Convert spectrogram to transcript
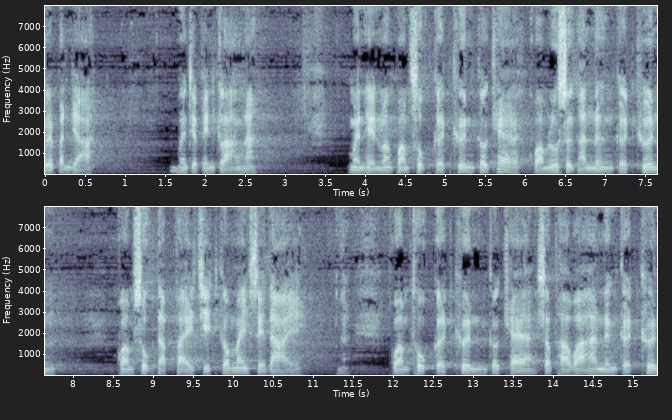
ด้วยปัญญา มันจะเป็นกลางนะ มันเห็นว่าความสุขเกิดขึ้นก็แค่ความรู้สึกอันหนึ่งเกิดขึ้น ความสุขดับไปจิตก็ไม่เสียดาย ความทุกข์เกิดขึ้นก็แค่สภาวะอันหนึ่งเกิดขึ้น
